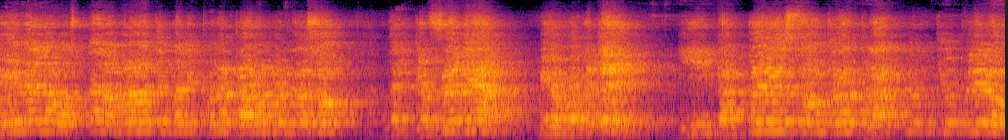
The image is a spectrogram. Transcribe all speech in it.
మే నెలలో వస్తారు అమరావతి మళ్ళీ పునఃప్రారంభం కోసం డెఫినెట్గా మేము ఒకటే ఈ డెబ్బై సంవత్సరాల ప్లాటినం జూబ్లీలో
